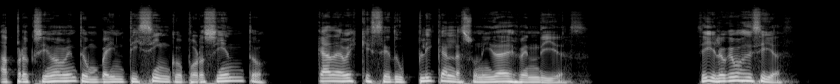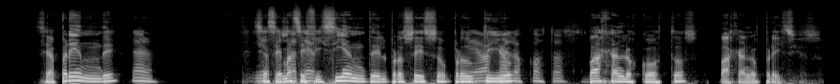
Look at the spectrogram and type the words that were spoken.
aproximadamente un 25% cada vez que se duplican las unidades vendidas. Sí, lo que vos decías. Se aprende, Claro. Y se hace más te- eficiente el proceso productivo, bajan los costos. bajan los costos, bajan los precios.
